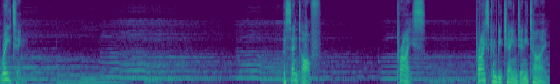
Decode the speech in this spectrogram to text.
Rating. Percent off. Price. Price can be changed anytime.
